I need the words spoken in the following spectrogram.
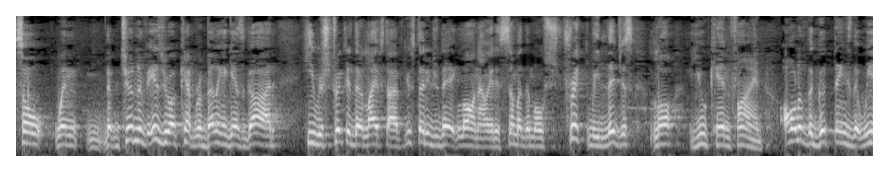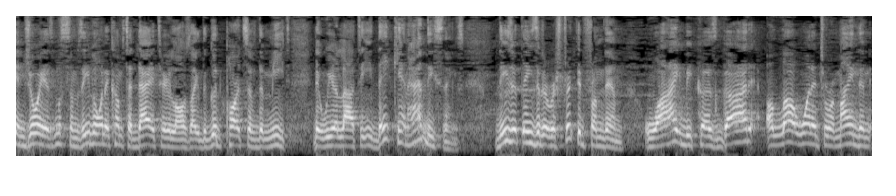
So when the children of Israel kept rebelling against God, he restricted their lifestyle. If you study Judaic law now, it is some of the most strict religious law you can find. All of the good things that we enjoy as Muslims, even when it comes to dietary laws, like the good parts of the meat that we are allowed to eat, they can't have these things. These are things that are restricted from them. Why? Because God, Allah wanted to remind them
